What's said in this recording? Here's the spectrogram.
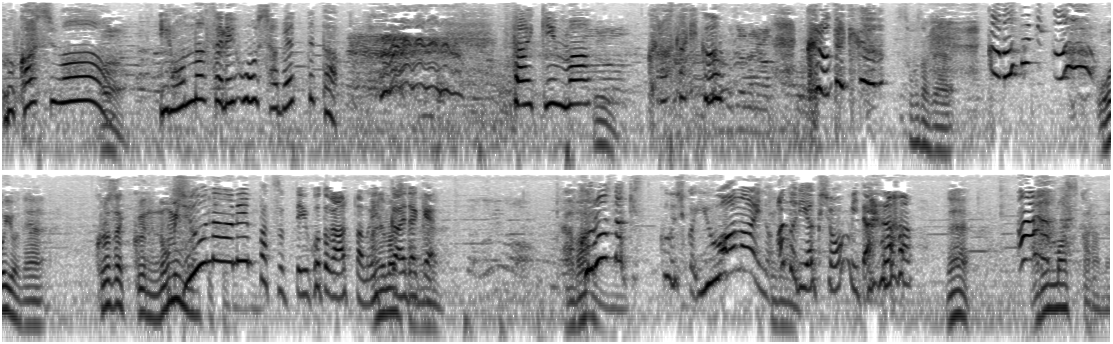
昔は、いろんなセリフを喋ってた。最近は、うん。黒崎くん黒崎くんそうだね。多いよね。黒崎くんのみに17なってきて連発っていうことがあったの、1ありました回だけ。ねやばい。黒崎くんしか言わないの。あとリアクションみたいな。ね。ありますからね。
